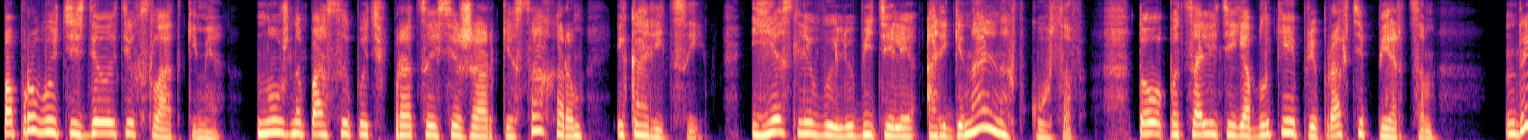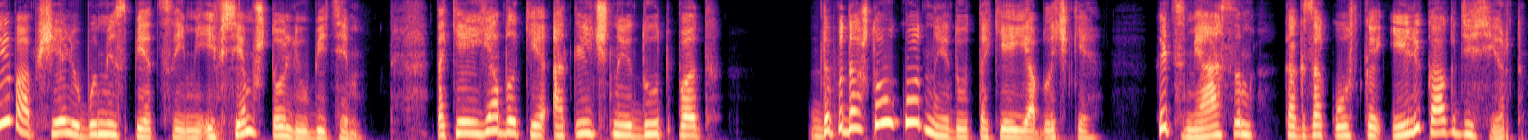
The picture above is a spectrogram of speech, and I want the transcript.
Попробуйте сделать их сладкими – нужно посыпать в процессе жарки сахаром и корицей. Если вы любители оригинальных вкусов, то подсолите яблоки и приправьте перцем, да и вообще любыми специями и всем, что любите. Такие яблоки отлично идут под... Да подо что угодно идут такие яблочки. Хоть с мясом, как закуска или как десерт.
